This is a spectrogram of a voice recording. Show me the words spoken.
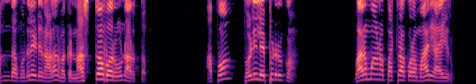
அந்த முதலீடுனால நமக்கு நஷ்டம் வரும்னு அர்த்தம். அப்போ தொழில் எப்படி இருக்கும்? வருமான பற்றாக்குறை மாதிரி ஆயிரும்.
